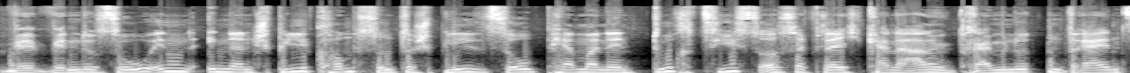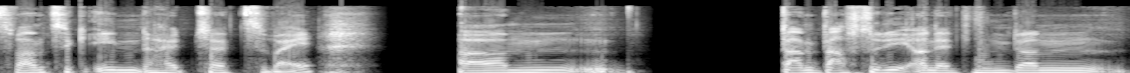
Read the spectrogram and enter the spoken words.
wenn du so in, in ein Spiel kommst und das Spiel so permanent durchziehst, außer vielleicht, keine Ahnung, drei Minuten 23 in Halbzeit zwei, ähm, dann darfst du dich auch nicht wundern,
